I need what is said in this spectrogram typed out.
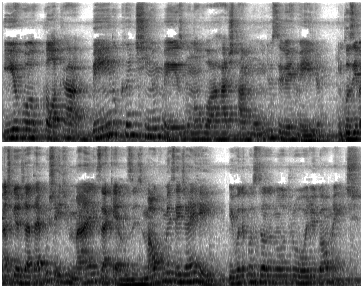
E eu vou colocar bem no cantinho mesmo, não vou arrastar muito esse vermelho. Inclusive, acho que eu já até puxei demais aquelas. Mal comecei, já errei. E vou depositando no outro olho igualmente.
